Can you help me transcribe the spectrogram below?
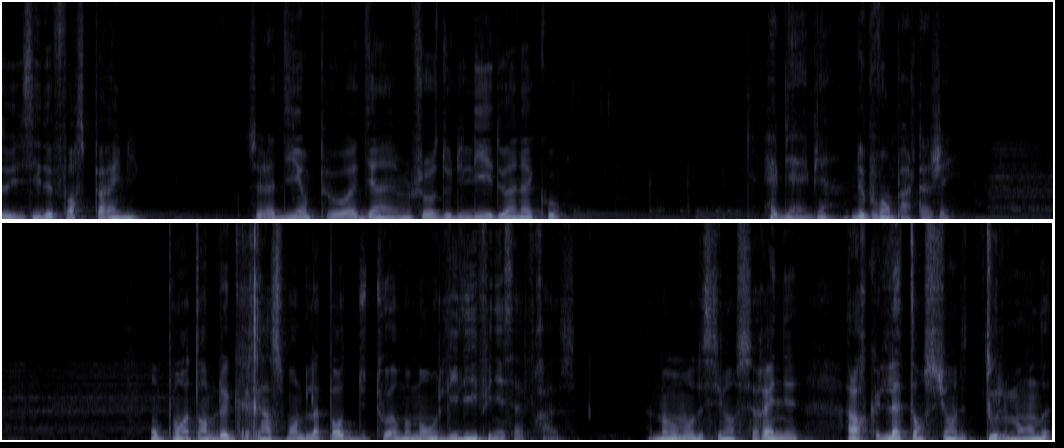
ici de force par Amy. Cela dit, on pourrait dire la même chose de Lily et de Hanako. Eh bien, eh bien, nous pouvons partager. On peut entendre le grincement de la porte du toit au moment où Lily finit sa phrase. Un moment de silence règne, alors que l'attention de tout le monde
